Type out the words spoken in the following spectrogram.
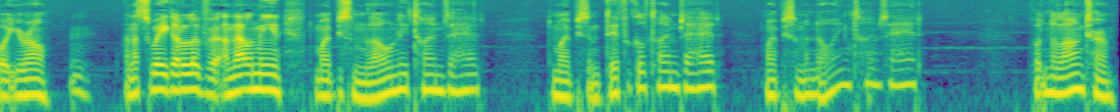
but your own. And that's the way you got to look at it. And that'll mean there might be some lonely times ahead. There might be some difficult times ahead. There might be some annoying times ahead. But in the long term,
